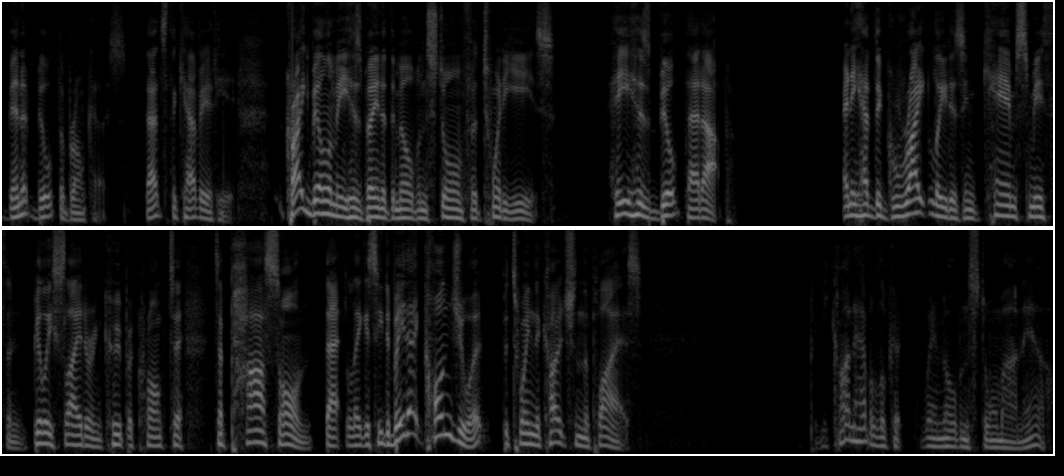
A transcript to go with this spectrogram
Bennett built the Broncos. That's the caveat here. Craig Bellamy has been at the Melbourne Storm for 20 years. He has built that up. And he had the great leaders in Cam Smith and Billy Slater and Cooper Cronk to, to pass on that legacy, to be that conduit between the coach and the players. But you kind of have a look at where Melbourne Storm are now.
